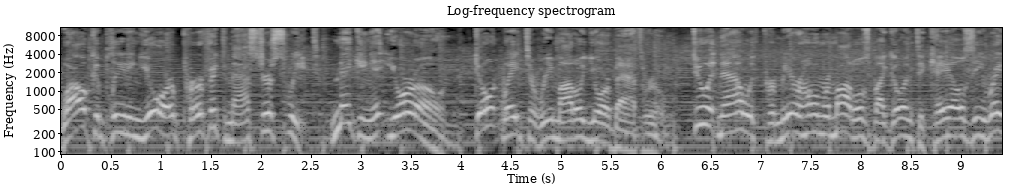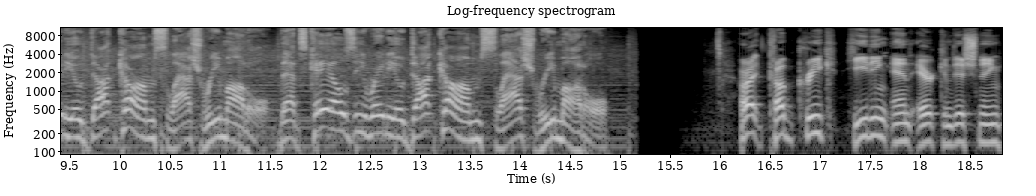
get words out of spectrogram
while completing your perfect master suite, making it your own. Don't wait to remodel your bathroom. Do it now with Premier Home Remodels by going to klzradio.com slash remodel. That's klzradio.com slash remodel. All right, Cub Creek Heating and Air Conditioning.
